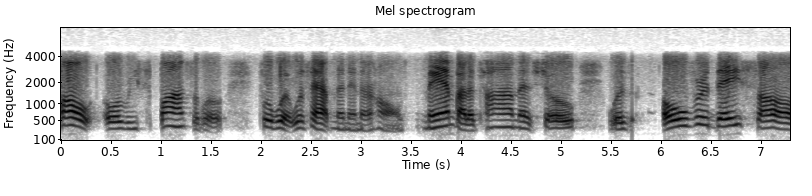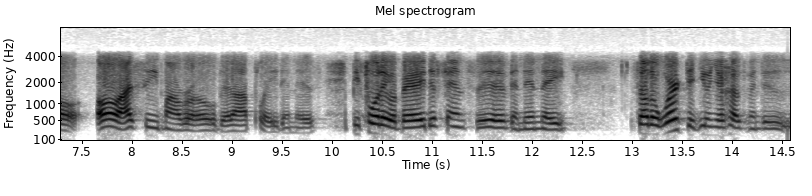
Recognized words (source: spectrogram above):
fault or responsible for what was happening in their homes. Man, by the time that show was over, they saw, oh, I see my role that I played in this. Before they were very defensive, and then they so the work that you and your husband do,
